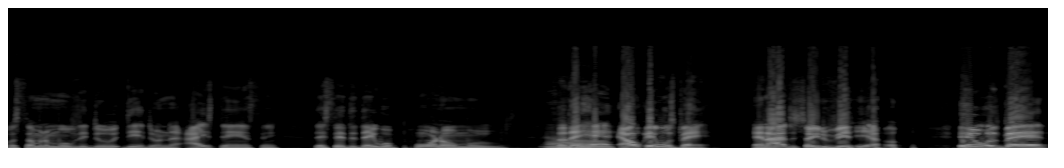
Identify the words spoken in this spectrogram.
for some of the moves they do did during the ice dancing. They said that they were porno moves. So they Oh. had oh, it was bad. and I have to show you the video. it was bad,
